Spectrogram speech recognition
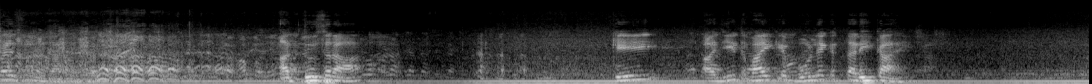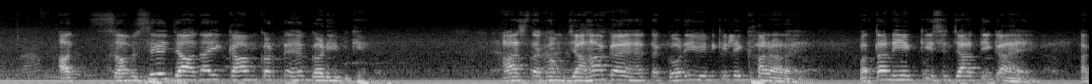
पहले सुना और दूसरा कि अजीत भाई के बोले के तरीका है। और सबसे ज़्यादा ही काम करते हैं गरीब के। आज तक हम जहाँ गए हैं तो गरीब इनके लिए खड़ा रहे। पता नहीं किस जाति का है। और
